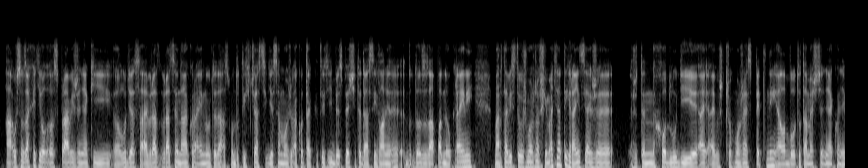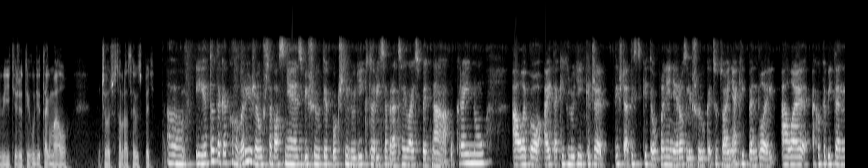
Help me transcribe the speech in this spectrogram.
A už som zachytil e, správy, že nejakí e, ľudia sa aj vracajú na Ukrajinu, teda aspoň do tých častí, kde sa môžu ako tak cítiť bezpečne, teda asi hlavne do, do západnej Ukrajiny. Marta, vy ste už možno všímate na tých hraniciach, že, že ten chod ľudí je aj, aj už trochu možno aj spätný, alebo to tam ešte nejako nevidíte, že tých ľudí je tak málo? Čo, čo sa vracajú späť? Je to tak, ako hovorí, že už sa vlastne zvyšujú tie počty ľudí, ktorí sa vracajú aj späť na Ukrajinu, alebo aj takých ľudí, keďže tie štatistiky to úplne nerozlišujú, keď sú to aj nejakí pendleri. Ale ako keby ten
